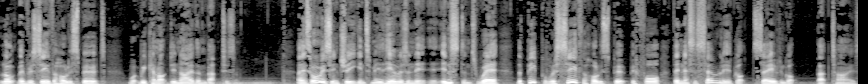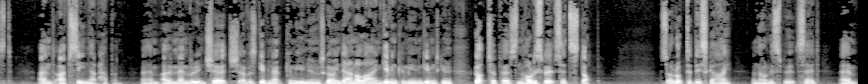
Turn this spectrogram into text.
look, they've received the Holy Spirit. We cannot deny them baptism. And it's always intriguing to me. Here is an instance where the people received the Holy Spirit before they necessarily had got saved and got baptized. And I've seen that happen. Um, I remember in church, I was giving out communion. I was going down a line, giving communion, giving communion. Got to a person, the Holy Spirit said, Stop. So I looked at this guy, and the Holy Spirit said, um,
